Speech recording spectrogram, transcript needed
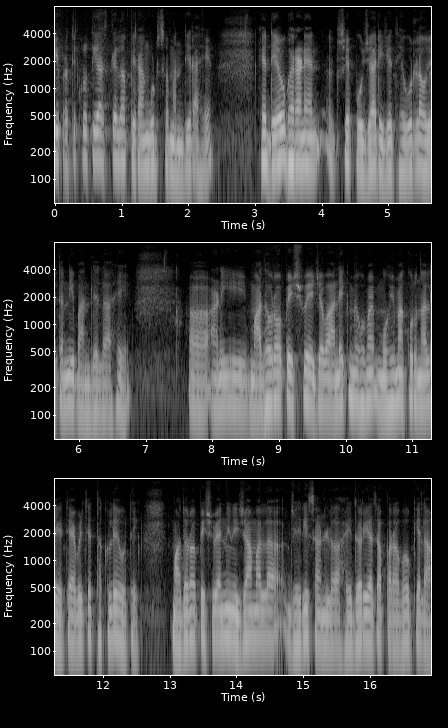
जी प्रतिकृती असलेलं पिरांगुडचं मंदिर आहे. हे देवघराण्याचे पुजारी जे थेऊरला होते त्यांनी बांधलेलं आहे. आणि माधवराव पेशवे जेव्हा अनेक मोहिमा मोहिमा करून आले त्यावेळी ते थकले होते. माधवराव पेशवे यांनी निजामाला झेरीस आणलं हैदर याचा पराभव केला.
